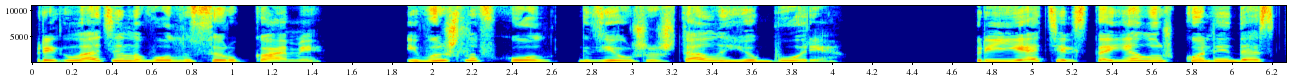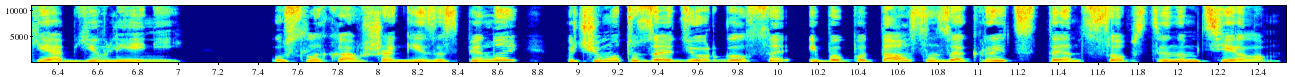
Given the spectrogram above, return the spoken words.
пригладила волосы руками и вышла в холл, где уже ждал ее Боря. Приятель стоял у школьной доски объявлений. Услыхав шаги за спиной, почему-то задергался и попытался закрыть стенд собственным телом.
